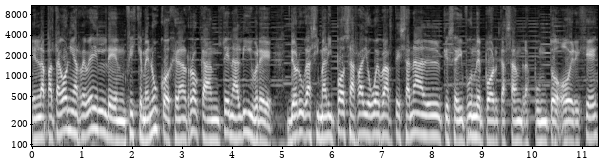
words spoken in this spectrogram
en la Patagonia Rebelde, en Fisque Menuco, General Roca, Antena Libre, de Orugas y Mariposas, Radio Web Artesanal que se difunde por casandras.org,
